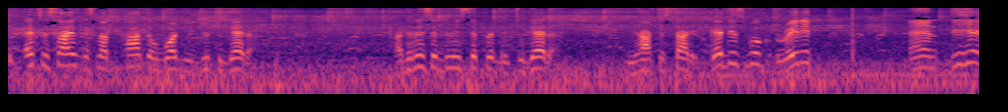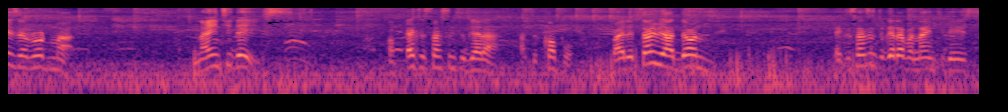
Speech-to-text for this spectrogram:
If exercise is not part of what you do together, I didn't say doing separately, together, you have to it. Get this book, read it, and here is a roadmap. 90 days of exercising together as a couple. By the time you are done Exercising together for 90 days,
